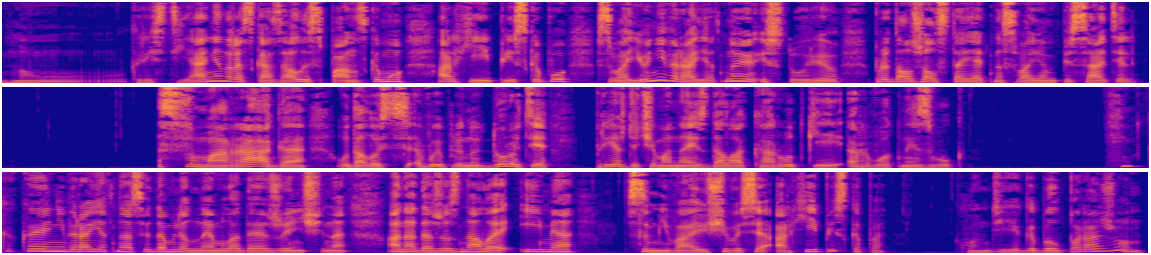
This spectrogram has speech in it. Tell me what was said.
Ну, крестьянин рассказал испанскому архиепископу свою невероятную историю, продолжал стоять на своем писатель. «Сумарага!» — удалось выплюнуть Дороти, прежде чем она издала короткий рвотный звук. Какая невероятно осведомленная молодая женщина. Она даже знала имя сомневающегося архиепископа. Хон Диего был поражен.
